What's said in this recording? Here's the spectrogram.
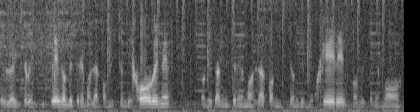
el 2023, donde tenemos la comisión de jóvenes, donde también tenemos la comisión de mujeres, donde tenemos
